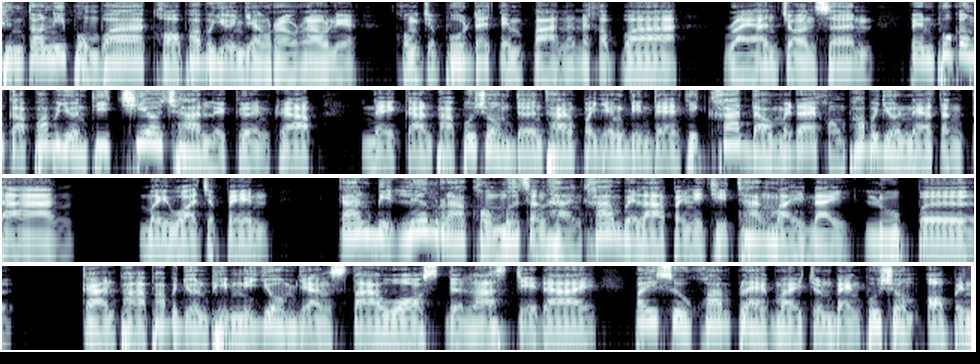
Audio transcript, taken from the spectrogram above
ถึงตอนนี้ผมว่าคอภาพยนตร์อย่างเราๆเนี่ย คงจะพูดได้เต็มปากแล้วนะครับว่าไรอันจอห์นสันเป็นผู้กำกับภาพยนตร์ที่เชี่ยวชาญเหลือเกินครับ ในการพาผู้ชมเดินทางไปยังดินแดนที่คาดเดาไม่ได้ของภาพยนตร์แนวต่างๆ ไม่ว่าจะเป็นการบิดเรื่องราวของมือสังหารข้ามเวลาไปในทิศทางใหม่ใน Looper การพาภาพยนตร์พิมพ์นิยมอย่าง Star Wars The Last Jedi ไปสู่ความแปลกใหม่จนแบ่งผู้ชมออกเป็น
